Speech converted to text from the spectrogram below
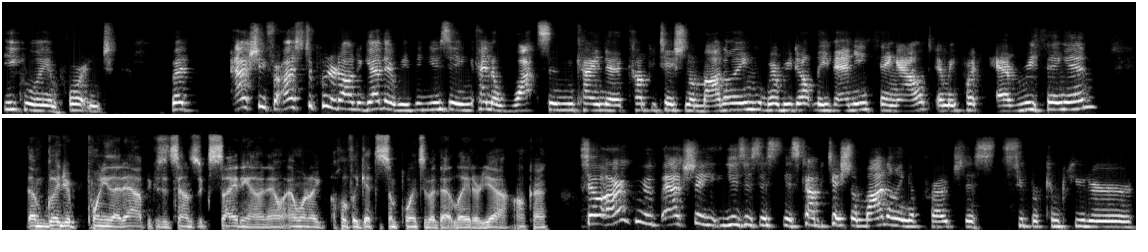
equally important. But actually, for us to put it all together, we've been using kind of Watson kind of computational modeling where we don't leave anything out and we put everything in. I'm glad you're pointing that out because it sounds exciting. I, I want to hopefully get to some points about that later. Yeah. Okay. So our group actually uses this, this computational modeling approach, this supercomputer,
